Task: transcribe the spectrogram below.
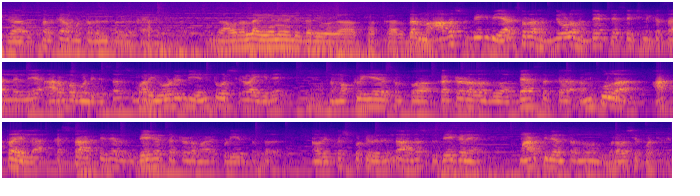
ಈಗ ಸರ್ಕಾರ ಮಟ್ಟದಲ್ಲಿ ಬರಬೇಕಾಗಿದೆ. ಅವರೆಲ್ಲ ಏನು ಹೇಳಿದ್ದಾರೆ ಇವಾಗ ಸರ್ಕಾರ ಸರ್, ಆದಷ್ಟು ಬೇಗ ಎರಡ್ ಸಾವಿರದ ಹದಿನೇಳು, ಹದಿನೆಂಟನೇ ಶೈಕ್ಷಣಿಕ ಸಾಲಿನಲ್ಲಿ ಆರಂಭಗೊಂಡಿದೆ ಸರ್. ಸುಮಾರು ಏಳರಿಂದ ಎಂಟು ವರ್ಷಗಳಾಗಿದೆ. ನಮ್ಮ ಮಕ್ಕಳಿಗೆ ಸ್ವಲ್ಪ ಕಟ್ಟಡದ ಅದು ಅಭ್ಯಾಸಕ್ಕೆ ಅನುಕೂಲ ಆಗ್ತಾ ಇಲ್ಲ. ಕಷ್ಟ ಆಗ್ತಿದೆ ಅದು ಬೇಗ ಕಟ್ಟಡ ಮಾಡಿಕೊಡಿ ಅಂತ ಸರ್ ನಾವು ರಿಕ್ವೆಸ್ಟ್ ಕೊಟ್ಟಿರೋದ್ರಿಂದ ಆದಷ್ಟು ಬೇಗನೆ ಮಾಡ್ತೀವಿ ಅಂತ ಒಂದು ಭರವಸೆ ಕೊಟ್ಟಿದೆ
